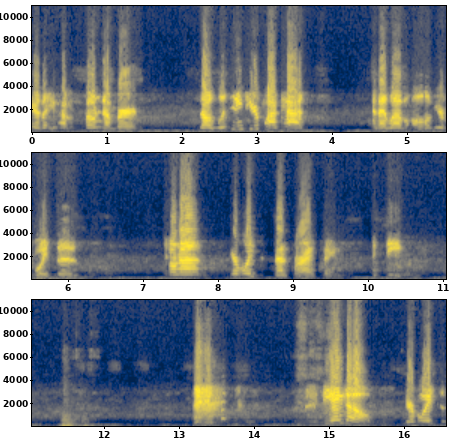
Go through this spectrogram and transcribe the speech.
hear that you have a phone number. So I was listening to your podcast, and I love all of your voices. Jonah, your voice is mesmerizing. It's deep. Diego, your voice is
